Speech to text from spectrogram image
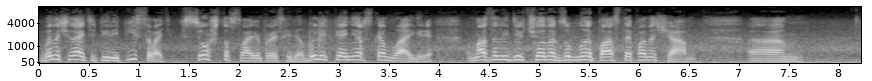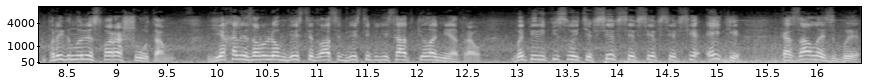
вы начинаете переписывать все, что с вами происходило. Были в пионерском лагере, мазали девчонок зубной пастой по ночам, эм, прыгнули с парашютом, ехали за рулем 220-250 километров. Вы переписываете все-все-все-все-все эти, казалось бы,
